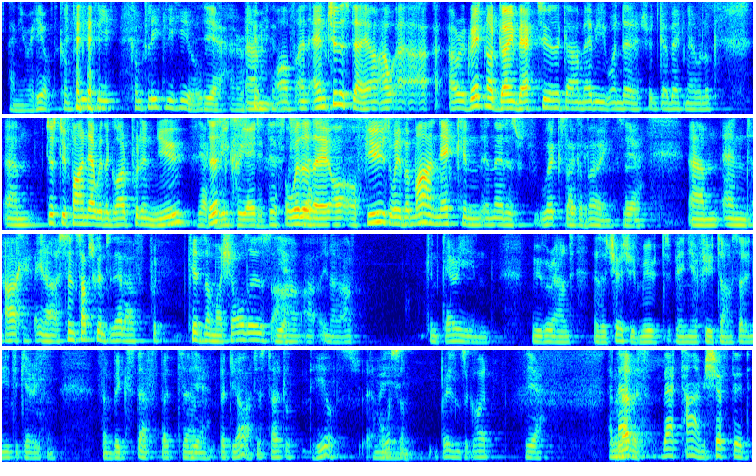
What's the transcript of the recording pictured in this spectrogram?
And you were healed. Completely, completely healed. Yeah. I. Um, of and, and to this day, I, I, I, regret not going back to the guy. Maybe one day I should go back and have a look, um, just to find out whether God put in new yeah. discs Recreated discs. or whether yeah. they are, are fused or whatever. But my neck and, and that is works Perfect. like a Boeing. So, Yeah. Um, and I, you know, since subsequent to that, I've put kids on my shoulders. I, Yeah. I, you know, I can carry and move around. As a church, we've moved venue a few times, so I need to carry some some big stuff. But um, Yeah. but yeah, just total healed. It's Amazing. awesome. Presence of God. Yeah. And that, that time shifted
